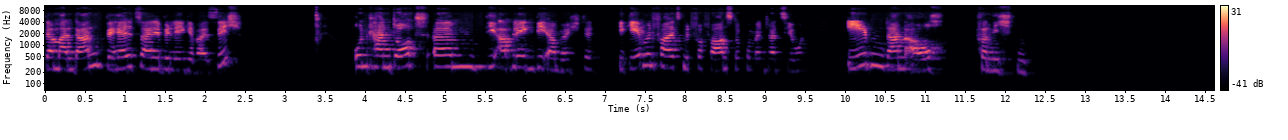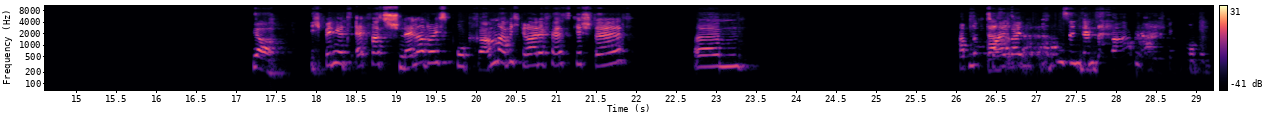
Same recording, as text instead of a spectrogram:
Der Mandant behält seine Belege bei sich und kann dort ähm, die ablegen, wie er möchte. Gegebenenfalls mit Verfahrensdokumentation eben dann auch vernichten. Ja, ich bin jetzt etwas schneller durchs Programm, habe ich gerade festgestellt. Ähm, habe noch zwei, das, drei Minuten, sind denn Fragen aufgekommen?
